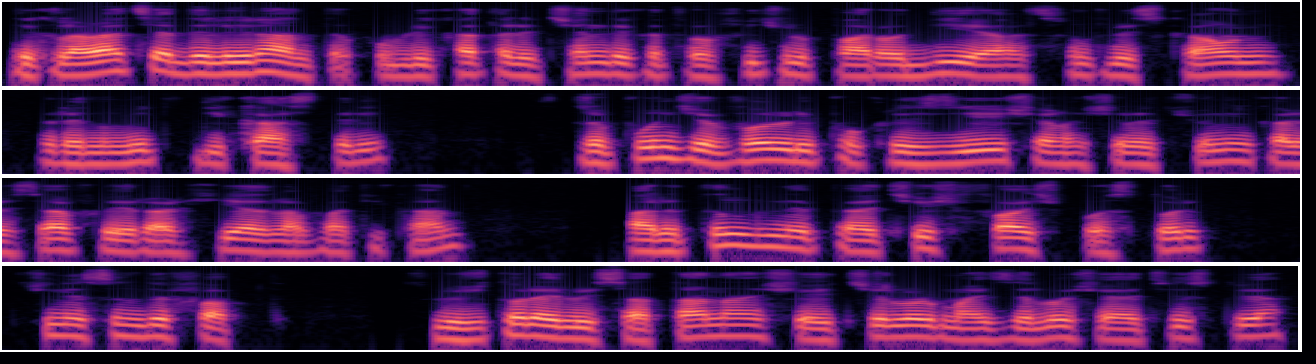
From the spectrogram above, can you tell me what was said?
declarația delirantă, publicată recent de către oficiul parodie al Sfântului Scaun, renumit Dicasteri, străpunge vălul ipocriziei și al înșelăciunii în care se află ierarhia de la Vatican, arătându-ne pe acești falși păstori cine sunt de fapt, slujitori ai lui satana și ai celor mai zeloși ai acestuia,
